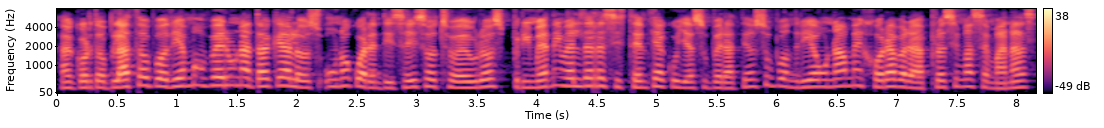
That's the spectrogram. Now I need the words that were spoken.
A corto plazo podríamos ver un ataque a los 1,468 euros, primer nivel de resistencia cuya superación supondría una mejora para las próximas semanas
